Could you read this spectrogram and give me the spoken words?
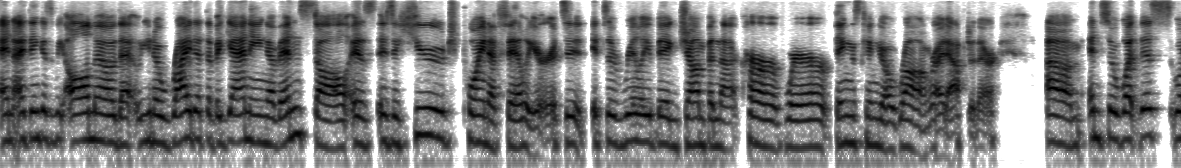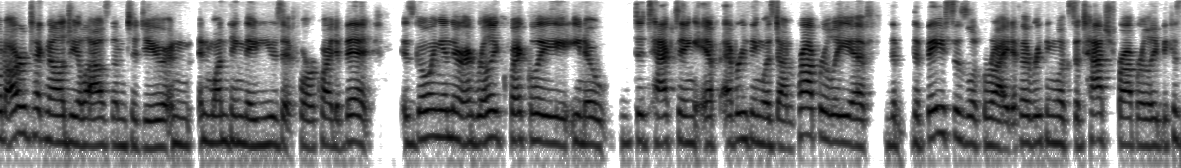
and i think as we all know that you know right at the beginning of install is is a huge point of failure. It's a it's a really big jump in that curve where things can go wrong right after there. Um, and so what this what our technology allows them to do and and one thing they use it for quite a bit is going in there and really quickly you know detecting if everything was done properly if the, the bases look right if everything looks attached properly because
